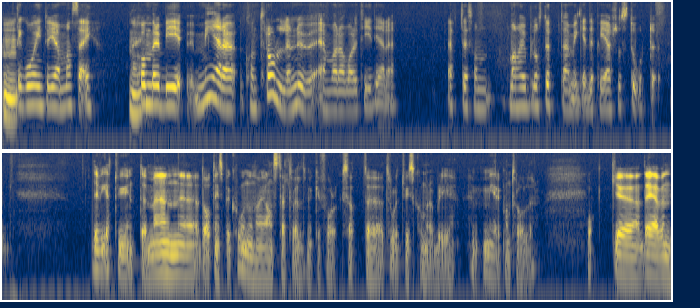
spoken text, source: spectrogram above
Mm. Det går inte att gömma sig. Nej. Kommer det bli mera kontroller nu än vad det har varit tidigare? Eftersom man har ju blåst upp det här med GDPR så stort. Det vet vi ju inte men eh, Datainspektionen har ju anställt väldigt mycket folk så att eh, troligtvis kommer det bli mer kontroller. Och eh, det är även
